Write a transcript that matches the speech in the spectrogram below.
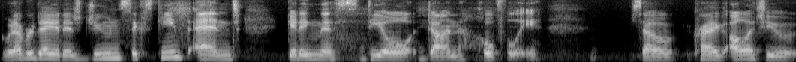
whatever day it is, June 16th, and getting this deal done, hopefully. So, Craig, I'll let you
